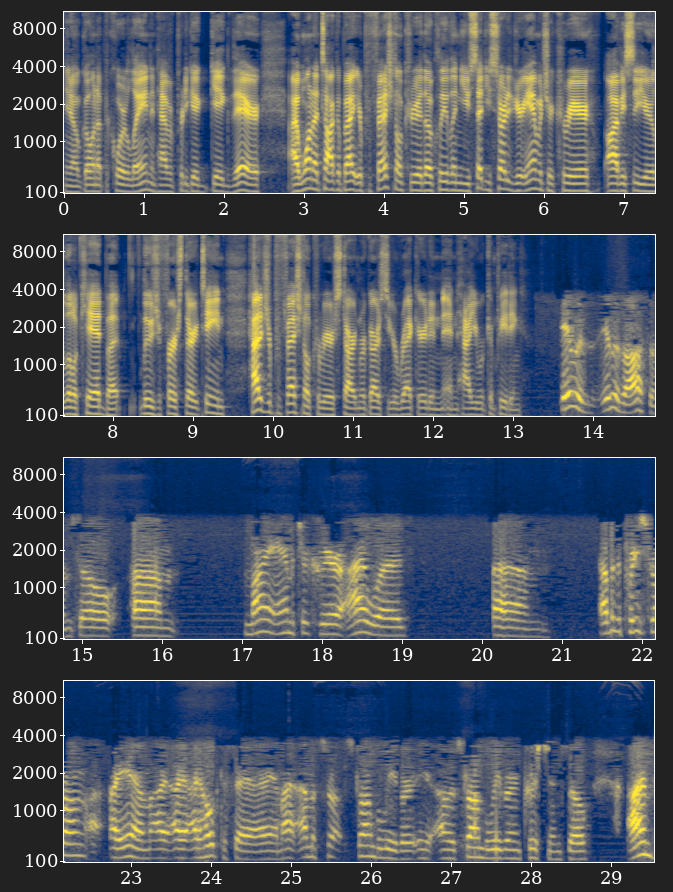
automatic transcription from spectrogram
you know, going up to Coeur d'Alene and have a pretty good gig there. I want to talk about your professional career though, Cleveland. You said you started your amateur career. Obviously, you're a little kid, but lose your first 13. How did your professional career start in regards to your record and, and how you were competing? It was it was awesome. So um, my amateur career, I was, um, I was a pretty strong. I am. I, I, I hope to say I am. I, I'm a strong, strong believer. I'm a strong believer in Christian. So I'm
